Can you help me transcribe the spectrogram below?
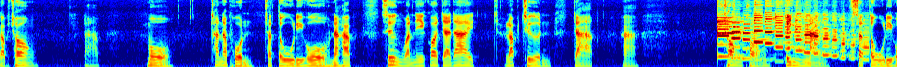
กับช่องนะครับโมธนพลสตูดิโอนะครับ ซึ่งวันนี้ก็จะได้รับเชิญจากอ่าช่องของติงนังสตูดิโอ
